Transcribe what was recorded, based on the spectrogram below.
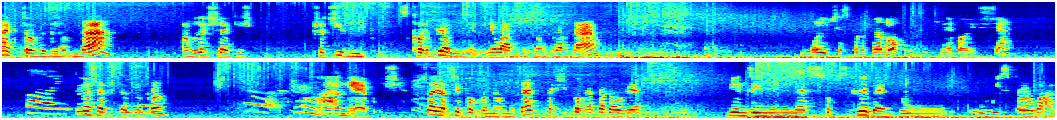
Tak to wygląda. O, wreszcie jakiś przeciwnik. Skorpiony nie, nieładne są, prawda? Boisz się skorpionów? Czy nie boisz się? Oj. Troszeczkę tylko. No, nie bój się. Zaraz się pokonamy, tak? Nasi bohaterowie. Między innymi nasz subskrybent u- Whisper One.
